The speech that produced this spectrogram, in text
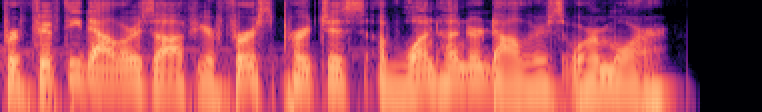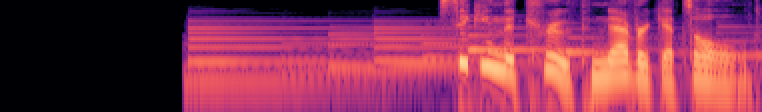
for $50 off your first purchase of $100 or more. Seeking the truth never gets old.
